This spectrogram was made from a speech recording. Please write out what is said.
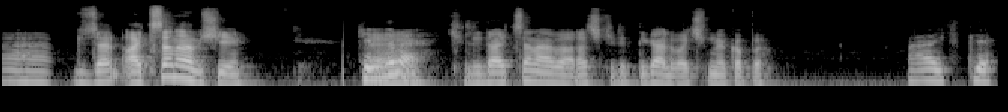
Aha. Güzel. Açsana abi şeyi. Kilidi Ee, mi? Kilidi açsana abi. Araç kilitli galiba. Açılmıyor kapı. Ha kilitli.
